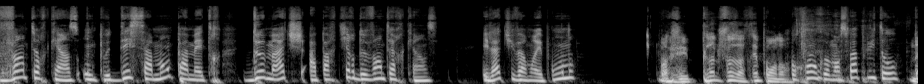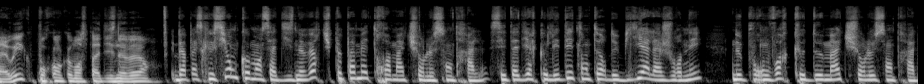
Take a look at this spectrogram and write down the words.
20h15. On peut décemment pas mettre deux matchs à partir de 20h15. Et là, tu vas me répondre, j'ai plein de choses à te répondre. Pourquoi on commence pas plus tôt? Bah oui, pourquoi on commence pas à 19h bah Parce que si on commence à 19h, tu peux pas mettre trois matchs sur le central. C'est-à-dire que les détenteurs de billets à la journée ne pourront voir que deux matchs sur le central.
